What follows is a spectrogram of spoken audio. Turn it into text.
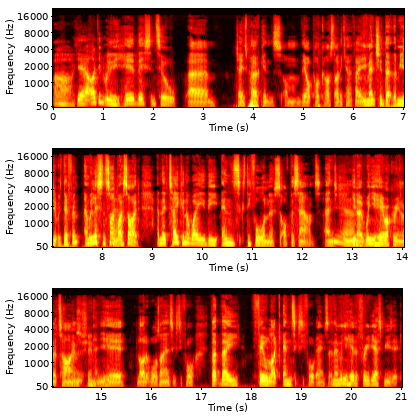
Ah, yeah, I didn't really hear this until um, James Perkins on the old podcast ID Cafe. He mentioned that the music was different, and we listened side by side, and they've taken away the N64ness of the sounds. And you know, when you hear Ocarina of Time and you hear Lylat Wars on N64, that they feel like N64 games. And then when you hear the 3DS music,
